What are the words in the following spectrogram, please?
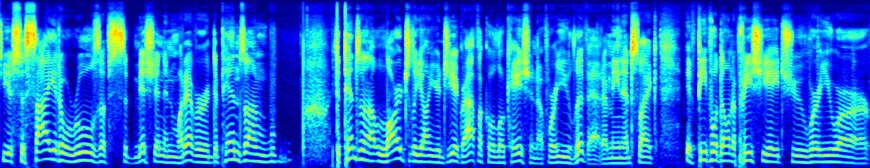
your societal rules of submission and whatever depends on depends on largely on your geographical location of where you live at. I mean, it's like if people don't appreciate you where you are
